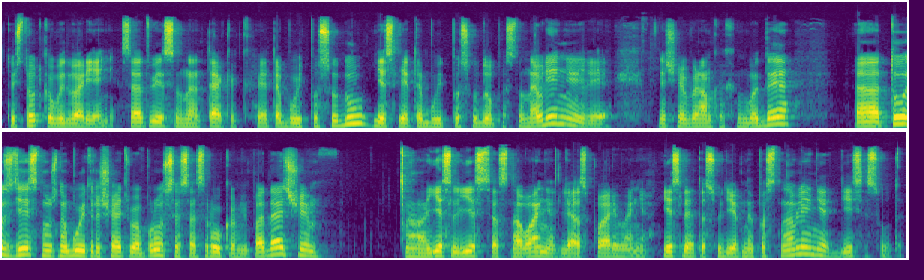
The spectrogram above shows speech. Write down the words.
то есть только выдворение. Соответственно, так как это будет по суду, если это будет по суду постановление или значит, в рамках МВД, то здесь нужно будет решать вопросы со сроками подачи, а, если есть основания для оспаривания. Если это судебное постановление, 10 суток.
